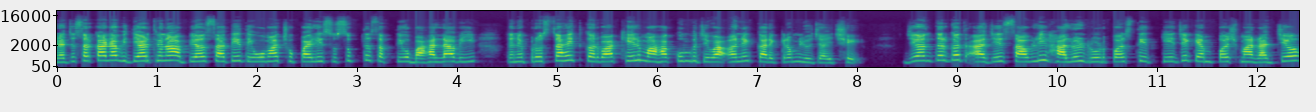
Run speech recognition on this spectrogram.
રાજ્ય સરકારના વિદ્યાર્થીઓના અભ્યાસ સાથે તેઓમાં છુપાયેલી સુસુપ્ત શક્તિઓ બહાર લાવી તેને પ્રોત્સાહિત કરવા ખેલ મહાકુંભ જેવા અનેક કાર્યક્રમ યોજાય છે. જે અંતર્ગત આજે સાવલી હાલોલ રોડ પર સ્થિત કેજે કેમ્પસમાં રાજ્ય,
